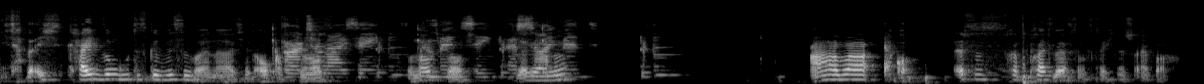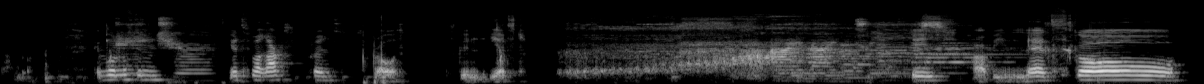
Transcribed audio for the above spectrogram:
ich habe echt kein so gutes Gewissen bei einer. Ich hätte auch so einen Ausbau. Sehr gerne. Aber ja, komm, es ist preis-leistungstechnisch einfach cooler. Wir wollen uns den jetzt mal Rax Prince Sprout Skin jetzt. Ich hab ihn. Let's go.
